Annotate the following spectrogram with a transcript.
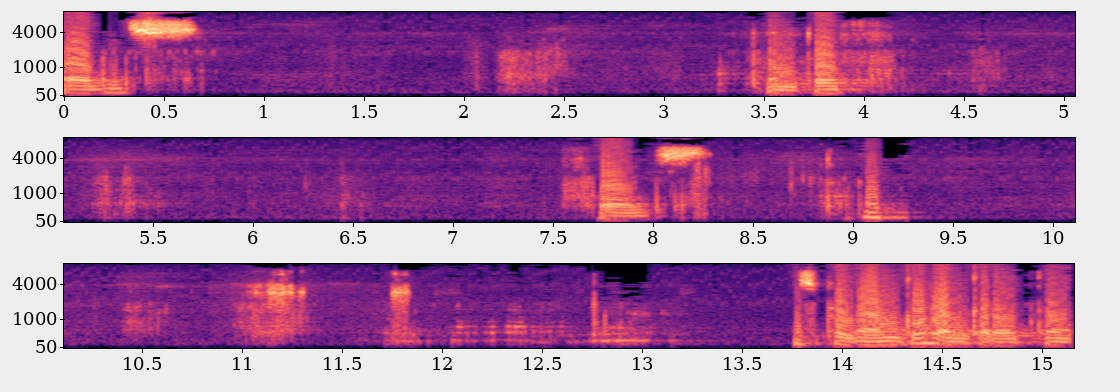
else है इस प्रोग्राम को रन कराते हैं।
